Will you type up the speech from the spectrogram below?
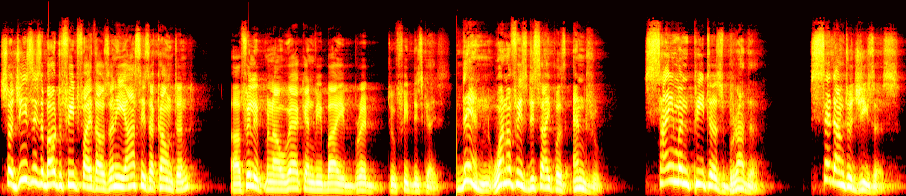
So Jesus is about to feed 5,000. He asks his accountant, uh, Philip, now where can we buy bread to feed these guys? Then one of his disciples, Andrew, Simon Peter's brother, said unto Jesus,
